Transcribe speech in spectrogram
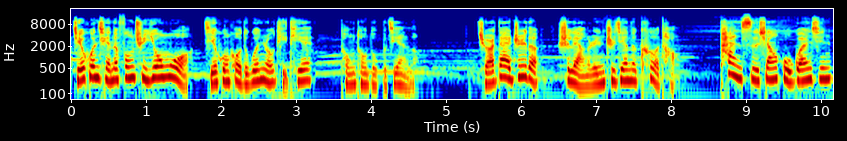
结婚前的风趣幽默，结婚后的温柔体贴，通通都不见了，取而代之的是两个人之间的客套，看似相互关心，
